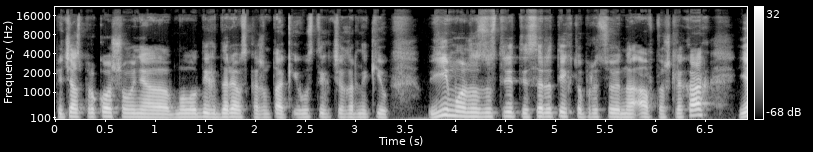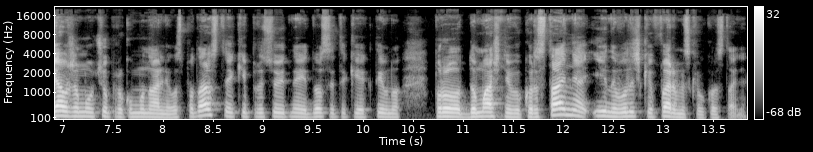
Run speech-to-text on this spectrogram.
під час прокошування молодих дерев, скажімо так, і густих чагарників. Її можна зустріти серед тих, хто працює на автошляхах. Я вже мовчу про комунальні господарства, які працюють неї досить таки активно про домашнє використання і невеличке фермерське використання.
